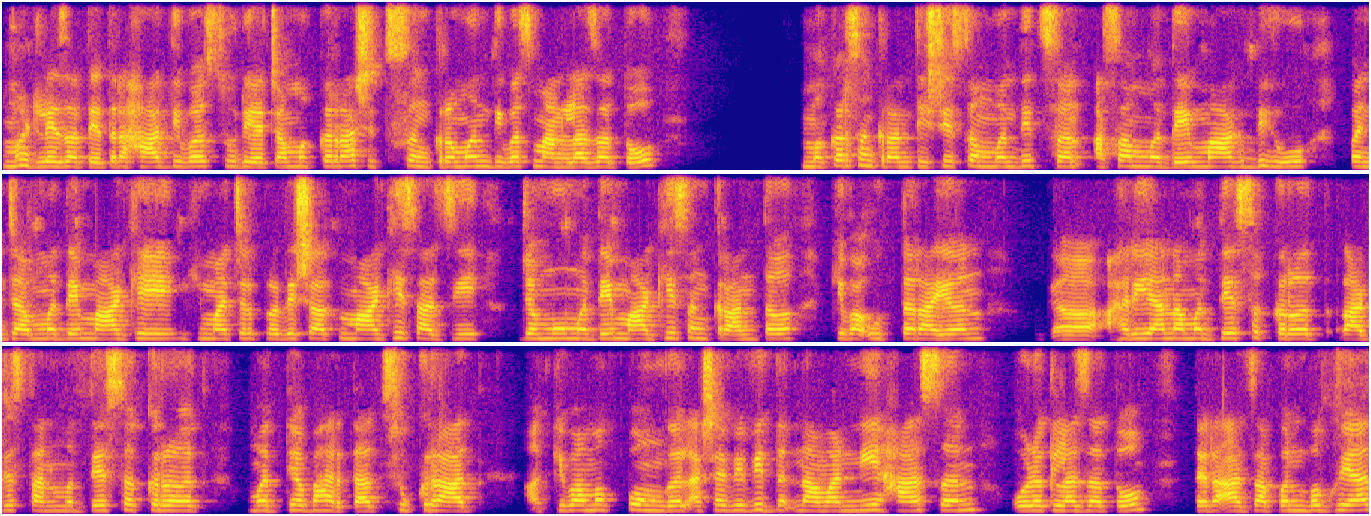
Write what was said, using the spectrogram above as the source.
म्हटले जाते. तर हा दिवस सूर्याच्या मकर राशीत संक्रमण दिवस मानला जातो. मकर संक्रांतीशी संबंधित सण आसाममध्ये माघ बिहू पंजाबमध्ये माघे हिमाचल प्रदेशात माघी साजी जम्मूमध्ये माघी संक्रांत किंवा उत्तरायण हरियाणामध्ये सकरत राजस्थानमध्ये सकरत मध्य भारतात सुकरात किंवा मग पोंगल अशा विविध नावांनी हा सण ओळखला जातो. तर आज आपण बघूयात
